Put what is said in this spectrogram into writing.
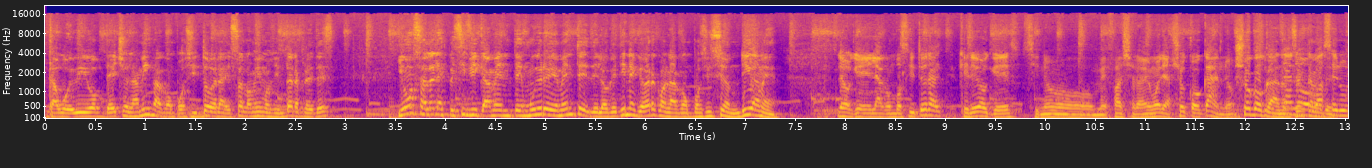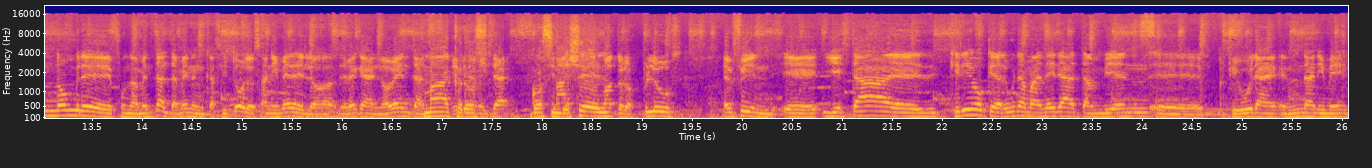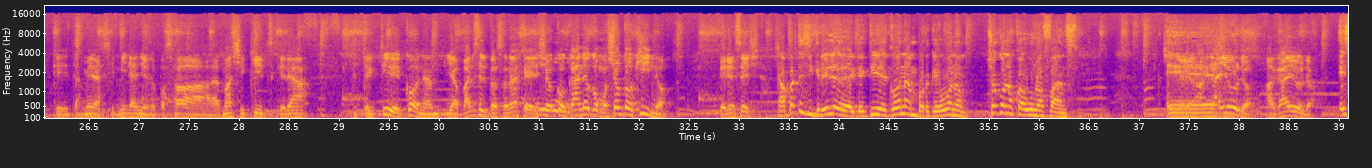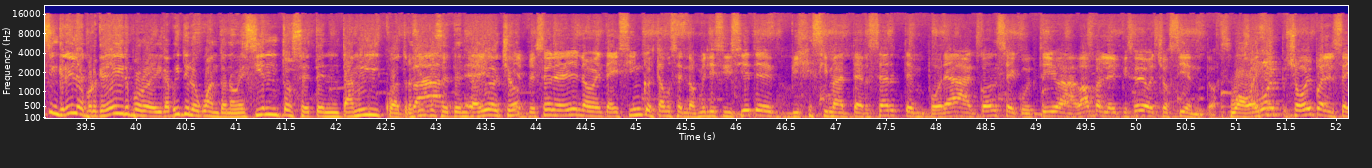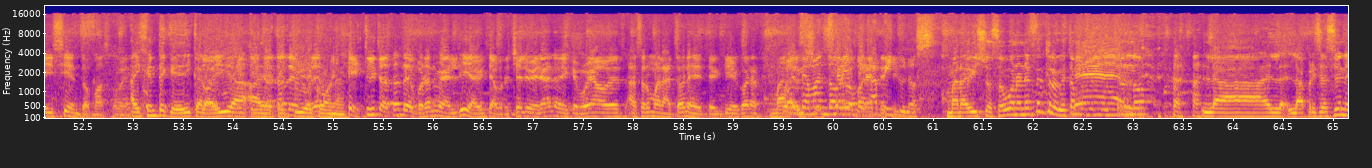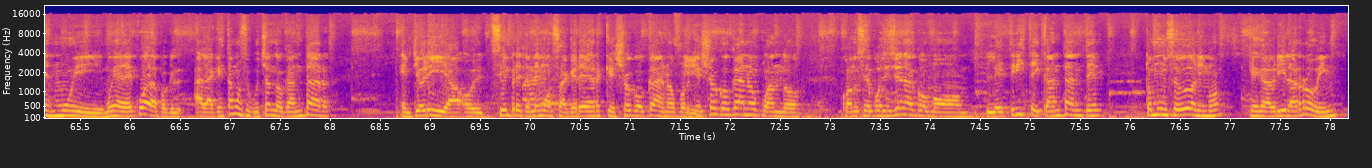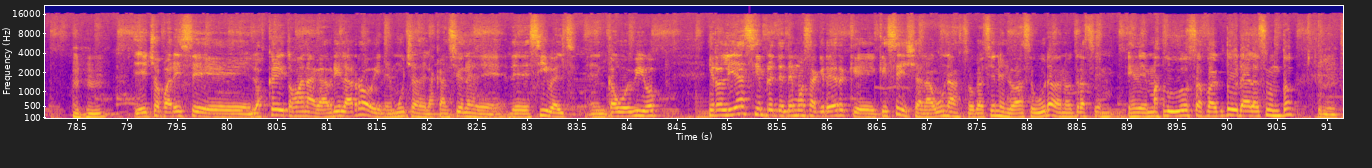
Cowboy Bebop, de hecho es la misma compositora y son los mismos intérpretes. Y vamos a hablar específicamente, muy brevemente, de lo que tiene que ver con la composición. Dígame. No, que la compositora creo que es, si no me falla la memoria, Yoko Kano. Yoko Kano, va a ser un nombre fundamental también en casi todos los animes de, los, de la década del 90. Macros. Ghost in the Shell. Macros Plus. En fin, eh, y está, eh, creo que de alguna manera también eh, figura en un anime que también hace mil años lo pasaba a Magic Kids, que era Detective Conan, y aparece el personaje de Yoko Kano como Yoko Kino, pero es ella. Aparte es increíble de Detective Conan porque, bueno, yo conozco a algunos fans. Eh, acá hay uno, acá hay uno. es increíble porque debe ir por el capítulo cuánto, 970.478. Va, eh, empezó en el año 95, estamos en 2017, vigésima tercer temporada consecutiva. Va por el episodio 800. Wow, yo, voy, gente- yo voy por el 600 más o menos. Hay gente que dedica la vida a de Detective ponerme- Conan. Estoy tratando de ponerme al día, ¿viste? Aproveché el verano y dije voy a hacer maratones de Detective Conan. Hoy me mando Cierro 20 paréntesis. capítulos. Maravilloso. Bueno, en efecto lo que estamos escuchando, la, la- la apreciación es muy, muy adecuada porque a la que estamos escuchando cantar, en teoría, hoy siempre tendemos a creer que Yoko Kano, porque Sí. Yoko Kano cuando, cuando se posiciona como letrista y cantante, toma un seudónimo que es Gabriela Robin. Y de hecho aparece, los créditos van a Gabriela Robin en muchas de las canciones de, de Decibels en Cowboy Vivo. Y en realidad siempre tendemos a creer que, que es ella, en algunas ocasiones lo ha asegurado, en otras es de más dudosa factura el asunto.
